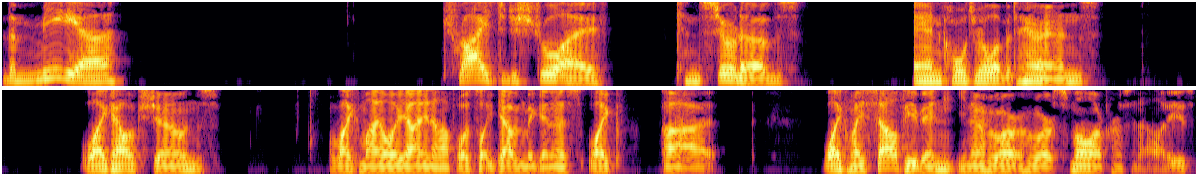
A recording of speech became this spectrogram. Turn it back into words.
the media tries to destroy conservatives and cultural libertarians like Alex Jones, like Milo Yiannopoulos, like Gavin McInnes, like uh, like myself even, you know, who are who are smaller personalities.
